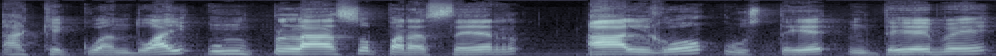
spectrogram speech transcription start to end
a que cuando hay un plazo para hacer algo, usted debe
